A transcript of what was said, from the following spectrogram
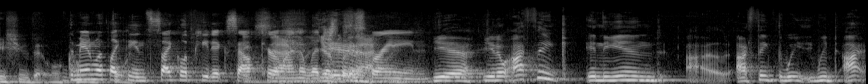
issue that will? The man with like the encyclopedic South Carolina legislative Exactly. brain. Yeah, you know, I think in the end, I, I think that we, we, I,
